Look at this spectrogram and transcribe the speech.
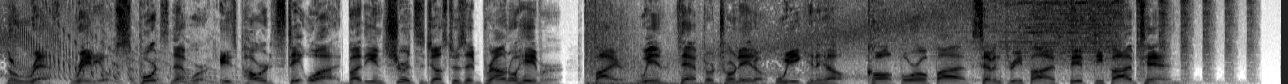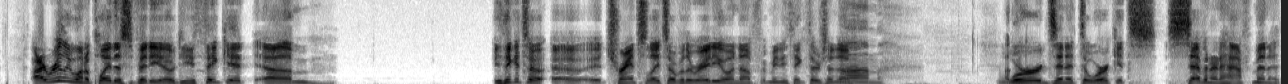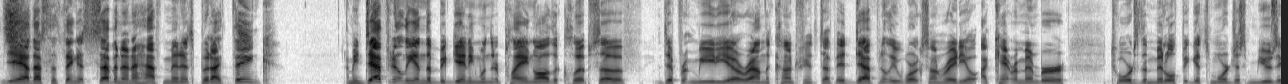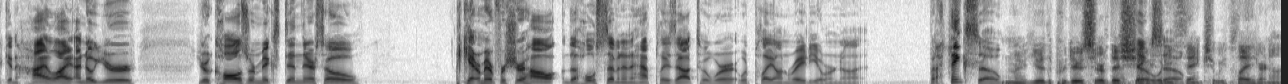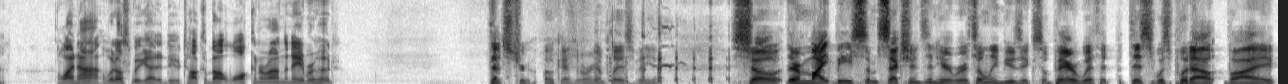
The Ref Radio Sports Network is powered statewide by the insurance adjusters at Brown O'Haver. Fire, wind, theft, or tornado, we can help. Call 405 735 5510. I really want to play this video. Do you think it? Um, you think it's a uh, it translates over the radio enough? I mean, you think there's enough Um, words in it to work? It's seven and a half minutes. yeah, that's the thing. It's seven and a half minutes, but I think, I mean, definitely in the beginning when they're playing all the clips of different media around the country and stuff, it definitely works on radio. I can't remember towards the middle if it gets more just music and highlight. I know your your calls are mixed in there, so I can't remember for sure how the whole seven and a half plays out to where it would play on radio or not. But I think so. You're the producer of this I show. What do you think? Should we play it or not? Why not? What else we got to do? Talk about walking around the neighborhood? That's true. Okay, so we're gonna play this video. so there might be some sections in here where it's only music, so bear with it. But this was put out by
